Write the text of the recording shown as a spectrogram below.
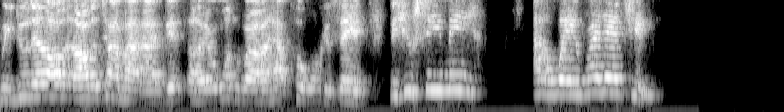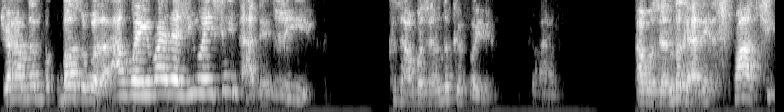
we do that all, all the time. I, I get uh, every once in a while I have coworkers say, "Did you see me? I wave right at you." Driving the bus or whatever, I wave right at you. You Ain't seen. I didn't see you because I wasn't looking for you. I wasn't looking. I didn't spot you.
